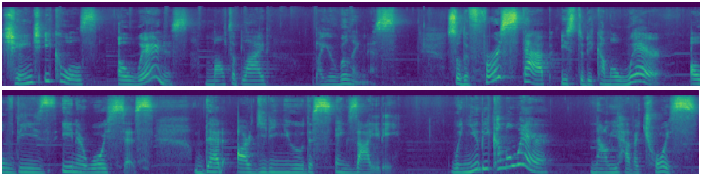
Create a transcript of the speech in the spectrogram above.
change equals awareness multiplied by your willingness. So the first step is to become aware of these inner voices that are giving you this anxiety. When you become aware, now you have a choice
